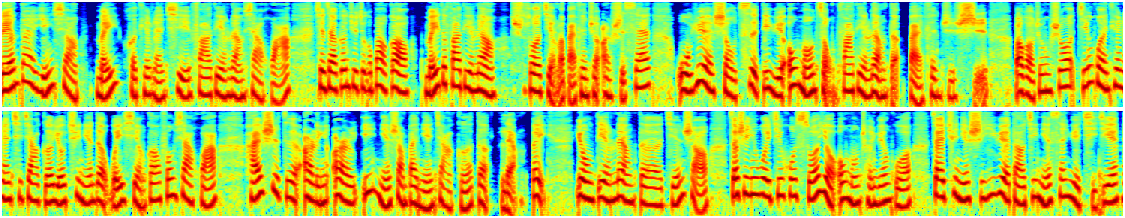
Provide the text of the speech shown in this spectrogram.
连带影响。煤和天然气发电量下滑。现在根据这个报告，煤的发电量缩减了百分之二十三，五月首次低于欧盟总发电量的百分之十。报告中说，尽管天然气价格由去年的危险高峰下滑，还是自二零二一年上半年价格的两倍。用电量的减少，则是因为几乎所有欧盟成员国在去年十一月到今年三月期间。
